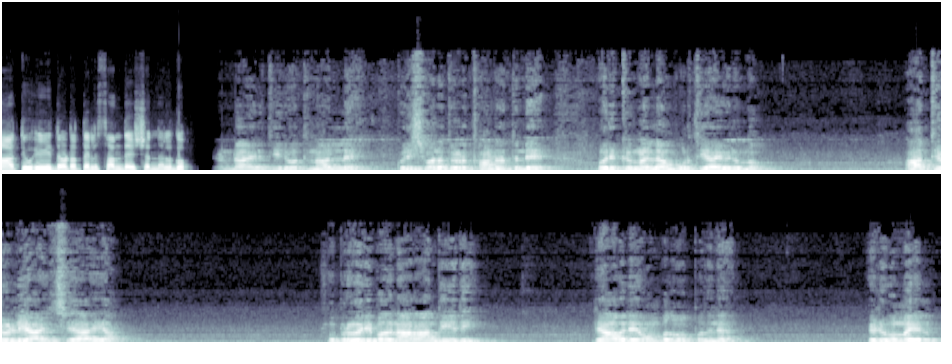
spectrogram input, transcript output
മാത്യു എഴുന്നോട്ടത്തിൽ സന്ദേശം നൽകും. രണ്ടായിരത്തി ഇരുപത്തിനാലിലെ കുരിശുമല തീർത്ഥാടനത്തിന്റെ ഒരുക്കങ്ങളെല്ലാം പൂർത്തിയായി വരുന്നു. ആദ്യ വെള്ളിയാഴ്ചയായ ഫെബ്രുവരി പതിനാറാം തീയതി രാവിലെ ഒമ്പത് മുപ്പതിന് എഴുവമ്മയിൽ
